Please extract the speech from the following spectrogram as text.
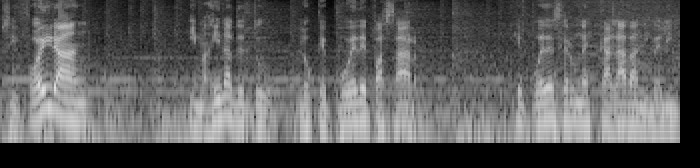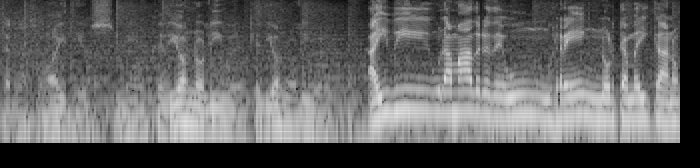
si fue Irán, imagínate tú lo que puede pasar, que puede ser una escalada a nivel internacional. Ay, Dios mío, que Dios nos libre, que Dios nos libre. Ahí vi una madre de un rehén norteamericano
